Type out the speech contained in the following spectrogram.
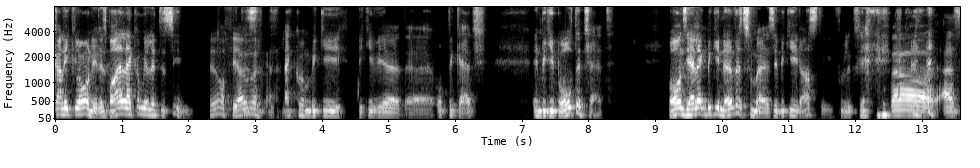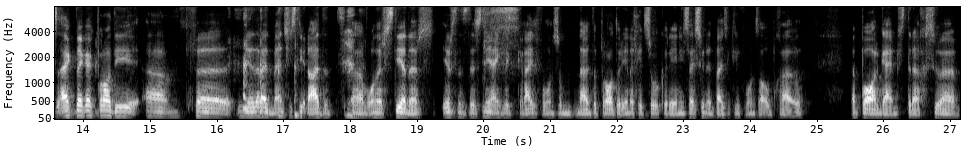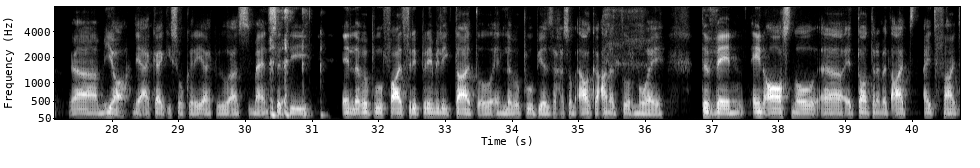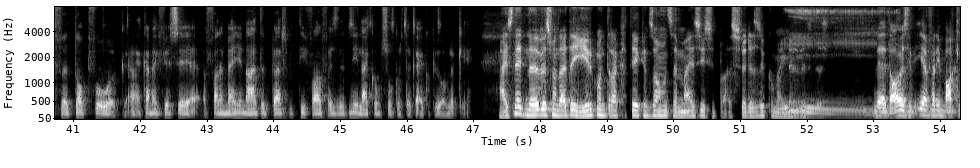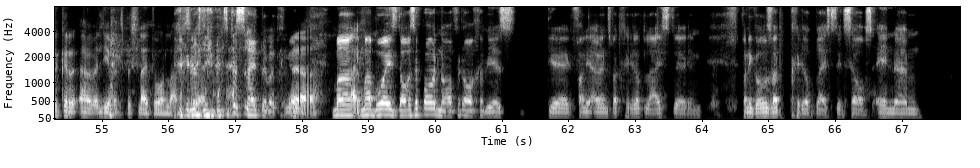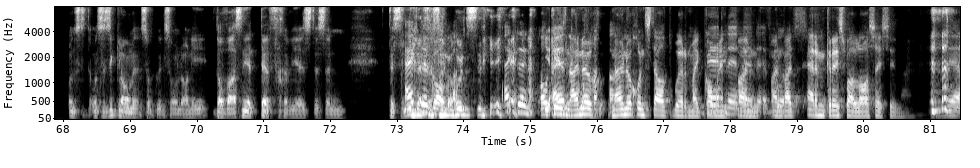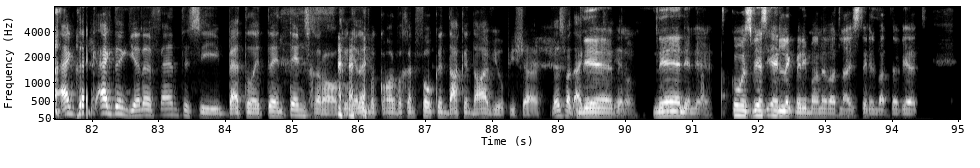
kan nie kla nie. Dis baie lekker om julle te sien. Ja, vir jou. Lekker om bietjie bietjie weer uh op te catch en bietjie bol te chat. Ons jy lyk bietjie nervous vir my, is 'n bietjie rusty. Voel ek vir Maar as ek dink ek praat hier ehm um, vir meerderheid Manchester United ehm um, ondersteuners. Eerstens dis nie eintlik reg vir ons om nou te praat oor enigiets sokker nie. Die seisoen het basically vir ons al opgehou. 'n paar games terug. So ehm um, ja, nee, ek kyk hier sokker hier. Ek bedoel as Man City en Liverpool fight vir die Premier League title en Liverpool besig is om elke ander toernooi te wen en Arsenal uh het Tottenham met uit uit fight vir top 4. Uh, kan ek vir jou sê van 'n Man United perspektief af is dit nie lekker om sokker te kyk op die oomblik nie. Hy's net nervus want hy het 'n huurkontrak geteken saam met sy meisie sopas. So dis hoekom hy nervus is. Nee, daar was een van die makliker uh, lewensbesluite onlangs. Groot lewensbesluite wat geneem het. Ja. Maar maar boys, daar was 'n paar navrae gewees deur van die ouens wat gereeld luister en van die girls wat gereeld luister selfs en ehm um, ons ons is nie klaar met so goed sondag nie. Daar was nie 'n tif gewees tussen tussen ek dink ons ek dink jy is nou nog nou nog ontstel oor my comment nee, nee, van nee, nee, van wat Ern Creswell laas seisoen. Ja, ek dink ek dink julle fantasy battle het intens geraak en julle het mekaar begin fok en dak en daai view op die show. Dis wat ek nee, nee, nee, nee, nee. Kom ons wees eerlik met die manne wat luister en wat nou weet.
